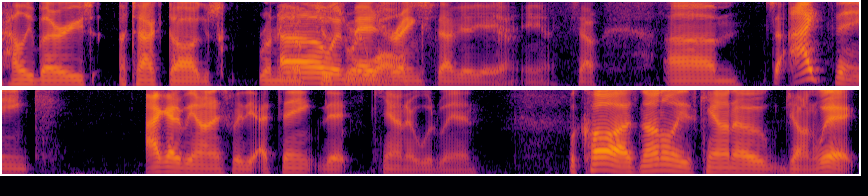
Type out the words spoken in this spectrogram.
Halle Berry's attack dogs running up oh, two and story measuring walls. stuff. Yeah, yeah, yeah. Anyway, so, um, so I think I got to be honest with you. I think that Keanu would win because not only is Keanu John Wick,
